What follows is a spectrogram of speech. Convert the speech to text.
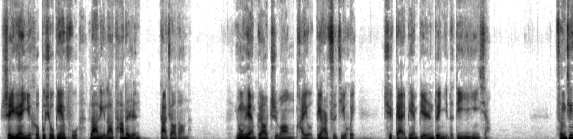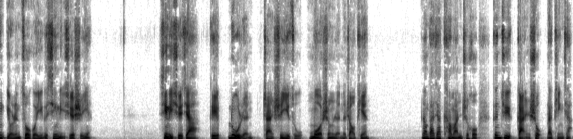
谁愿意和不修边幅、邋里邋遢的人打交道呢？永远不要指望还有第二次机会，去改变别人对你的第一印象。曾经有人做过一个心理学实验，心理学家给路人展示一组陌生人的照片，让大家看完之后根据感受来评价。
